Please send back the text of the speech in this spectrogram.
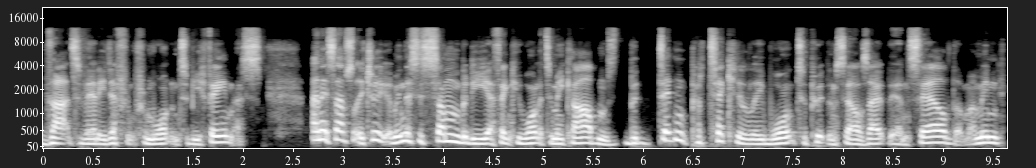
That's very different from wanting to be famous. And it's absolutely true. I mean, this is somebody I think who wanted to make albums, but didn't particularly want to put themselves out there and sell them. I mean,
